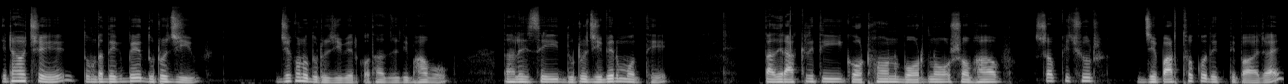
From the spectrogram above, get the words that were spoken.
এটা হচ্ছে তোমরা দেখবে দুটো জীব যে কোনো দুটো জীবের কথা যদি ভাবো, তাহলে সেই দুটো জীবের মধ্যে তাদের আকৃতি, গঠন, বর্ণ, স্বভাব সব কিছুর যে পার্থক্য দেখতে পাওয়া যায়,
